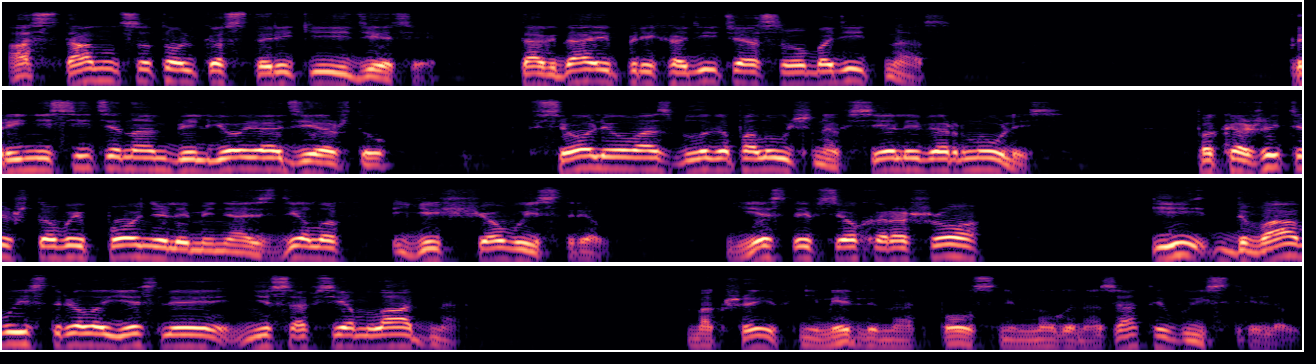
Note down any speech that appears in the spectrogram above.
Останутся только старики и дети. Тогда и приходите освободить нас. Принесите нам белье и одежду» Все ли у вас благополучно, все ли вернулись? Покажите, что вы поняли меня, сделав еще выстрел. Если все хорошо, и два выстрела, если не совсем ладно. Макшеев немедленно отполз немного назад и выстрелил.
